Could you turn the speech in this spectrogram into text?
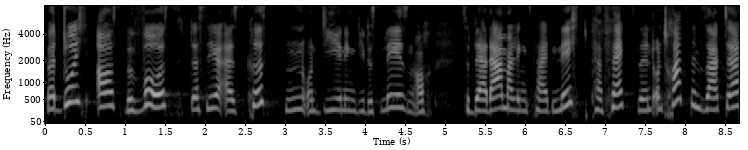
war durchaus bewusst, dass wir als Christen und diejenigen, die das lesen, auch zu der damaligen Zeit nicht perfekt sind. Und trotzdem sagt er,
